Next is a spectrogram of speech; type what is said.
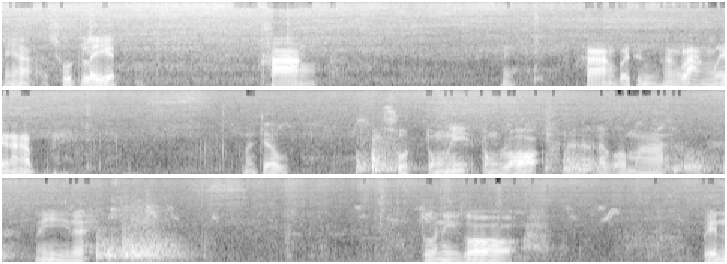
นี่ฮะชุดเลดข้างนี่ข้างไปถึงข้างหลังเลยนะครับ มันจะสุดตรงนี้ตรงล้อนะฮะแล้วก็มานี่เลย ตัวนี้ก็เป็น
